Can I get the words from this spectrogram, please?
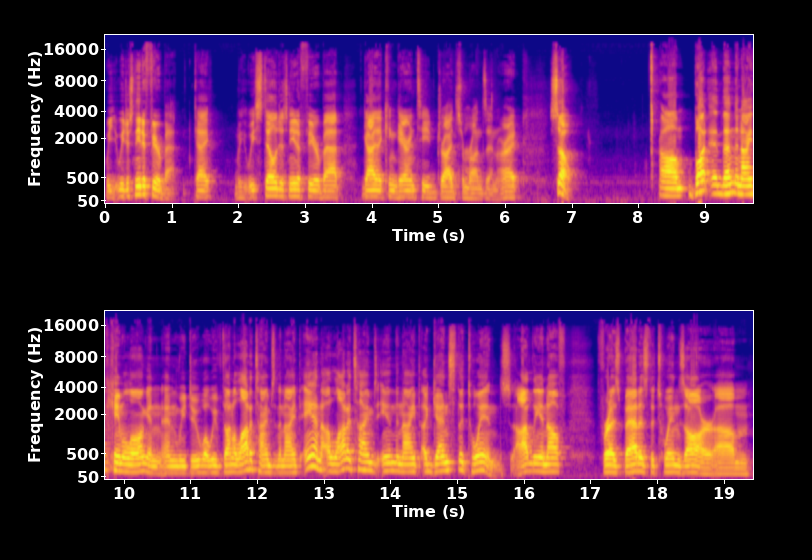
we, we just need a fear bat. Okay, we, we still just need a fear bat guy that can guarantee drive some runs in. All right, so. Um, but and then the ninth came along, and, and we do what we've done a lot of times in the ninth, and a lot of times in the ninth against the Twins. Oddly enough, for as bad as the Twins are, um,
